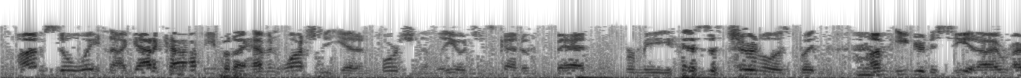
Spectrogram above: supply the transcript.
I'm still waiting. I got a copy, but I haven't watched it yet, unfortunately, which is kind of bad for me as a journalist. But I'm eager to see it. I, I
